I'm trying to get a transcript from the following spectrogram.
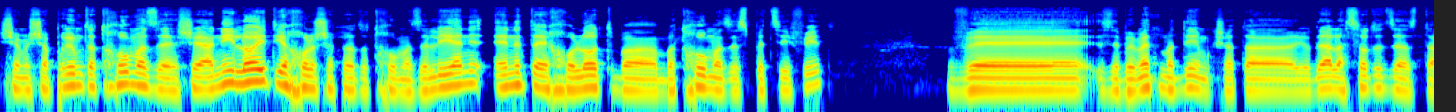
שמשפרים את התחום הזה, שאני לא הייתי יכול לשפר את התחום הזה, לי אין, אין את היכולות בתחום הזה ספציפית, וזה באמת מדהים, כשאתה יודע לעשות את זה, אז אתה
